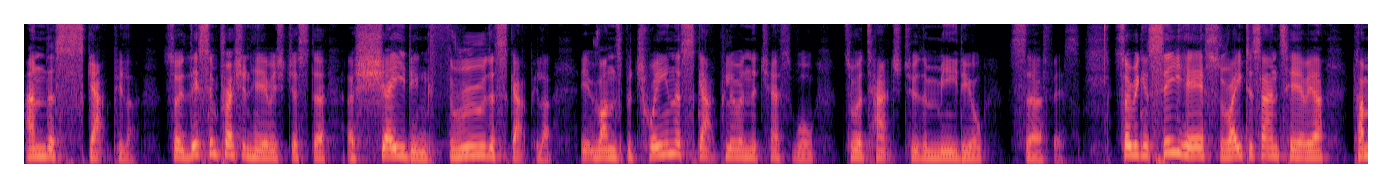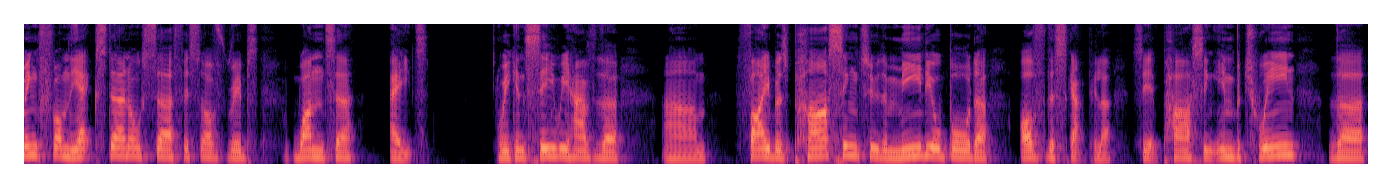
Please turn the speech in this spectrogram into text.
and the scapula. So this impression here is just a, a shading through the scapula. It runs between the scapula and the chest wall to attach to the medial surface. So we can see here serratus anterior coming from the external surface of ribs 1 to 8. We can see we have the um, fibers passing to the medial border of the scapula. See it passing in between the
